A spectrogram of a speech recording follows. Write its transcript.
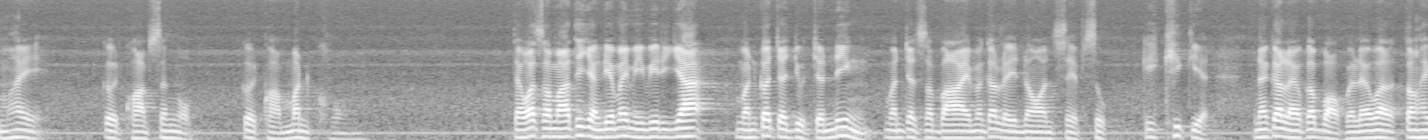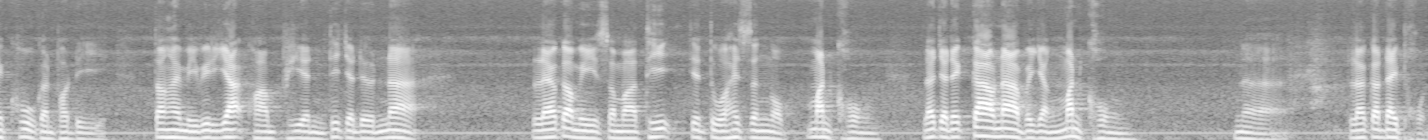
ำให้เกิดความสงบ เกิดความมั่นคง แต่ว่าสมาธิอย่างเดียวไม่มีวิริยะ มันก็จะหยุดจะนิ่ง มันจะสบายมันก็เลยนอนเสพสุขขี้เกียจนั่นก็เราก็บอกไปแล้วว่าต้องให้คู่กันพอดี ต้องให้มีวิริยะความเพียรที่จะเดินหน้า แล้วก็มีสมาธิเตรียมตัวให้สงบมั่นคง แล้วจะได้ก้าวหน้าไปอย่างมั่นคงนะแล้วก็ได้ผล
